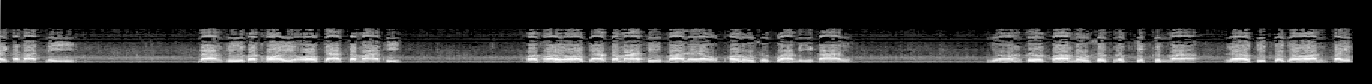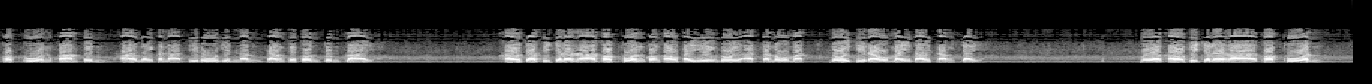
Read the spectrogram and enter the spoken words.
ได้ขนาดนี้ บางทีก็ถอยออกจากสมาธิ พอถอยออกจากสมาธิมาแล้ว พอรู้สึกว่ามีกาย ย่อมเกิดความรู้สึกนึกคิดขึ้นมา แล้วจิตจะย้อนไปทบทวนความเป็นภายในขณะที่รู้เห็นนั้นตั้งแต่ต้นจนปลายเขาจะพิจารณาทบทวนของเขาไปเองโดยอัตโนมัติ โดยที่เราไม่ได้ตั้งใจ เมื่อเขาพิจารณาทบทวน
